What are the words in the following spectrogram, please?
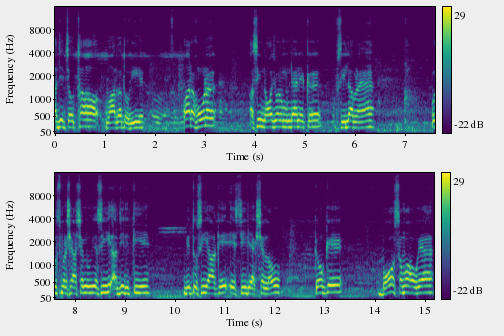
ਅੱਜ ਚੌਥਾ ਵਾਰਦਾਤ ਹੋ ਗਈ ਹੈ ਪਰ ਹੁਣ ਅਸੀਂ ਨੌਜਵਾਨ ਮੁੰਡਿਆਂ ਨੇ ਇੱਕ ਵਸੀਲਾ ਬਣਾਇਆ। ਪੁਲਿਸ ਪ੍ਰਸ਼ਾਸਨ ਨੂੰ ਵੀ ਅਸੀਂ ਅਰਜ਼ੀ ਦਿੱਤੀ ਹੈ ਵੀ ਤੁਸੀਂ ਆ ਕੇ ਇਸ ਚੀਜ਼ ਦੇ ਐਕਸ਼ਨ ਲਓ ਕਿਉਂਕਿ ਬਹੁਤ ਸਮਾਂ ਹੋ ਗਿਆ ਹੈ।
